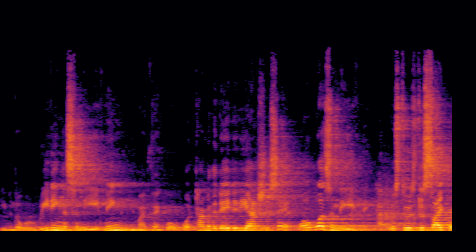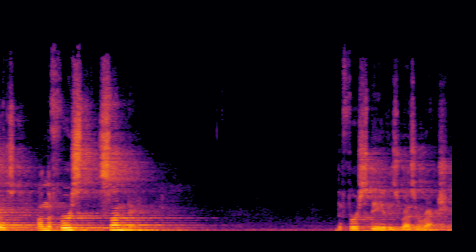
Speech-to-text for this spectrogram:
Even though we're reading this in the evening, you might think, well, what time of the day did he actually say it? Well, it was in the evening. It was to his disciples on the first Sunday, the first day of his resurrection.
